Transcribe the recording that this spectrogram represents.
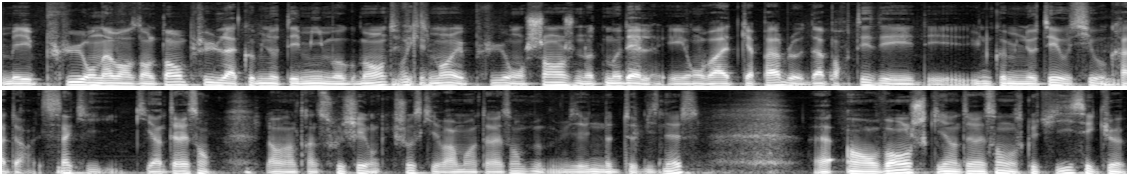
Mais plus on avance dans le temps, plus la communauté mime augmente, effectivement, et plus on change notre modèle. Et on va être capable d'apporter des, des- une communauté aussi aux Mm. créateurs. C'est ça qui, qui est intéressant. Là, on est en train de switcher dans quelque chose qui est vraiment intéressant vis-à-vis de notre business. Euh, en revanche, ce qui est intéressant dans ce que tu dis, c'est que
